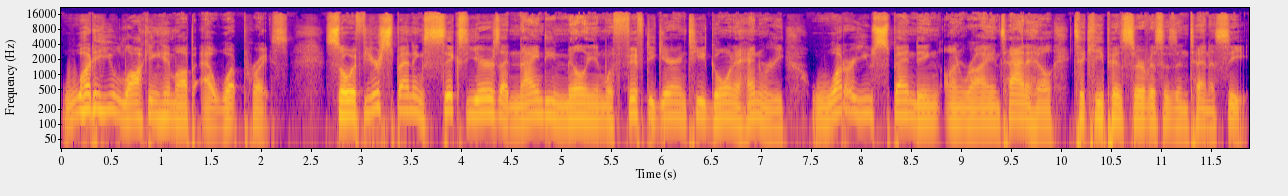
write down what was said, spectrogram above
what are you locking him up at what price? So if you're spending six years at 90 million with 50 guaranteed going to Henry, what are you spending on Ryan Tannehill to keep his services in Tennessee?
